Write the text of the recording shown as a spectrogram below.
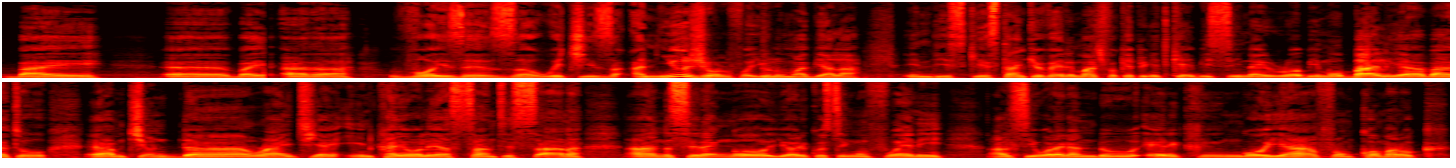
By, uh, by other voices, uh, which is unusual for Yuluma Biala in this case. Thank you very much for keeping it KBC Nairobi mobile. I'm tuned right here in Kayole, Asante Sana. And Serengo, you are requesting Fueni. I'll see what I can do. Eric Ngoya from Komarok.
